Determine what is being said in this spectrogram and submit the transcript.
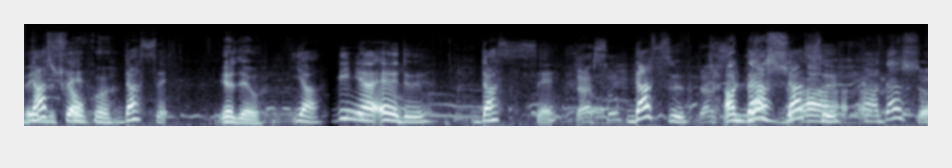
Viņš dase. Dase. Iedeva. Jā, viņa ēdu dase. Dasu? Dasu. Ar dasu. ā, desu.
